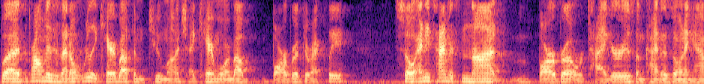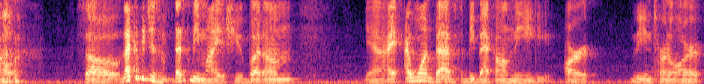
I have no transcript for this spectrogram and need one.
but the problem is, is I don't really care about them too much. I care more about Barbara directly. So anytime it's not Barbara or Tigers, I'm kind of zoning out. so that could be just that could be my issue. But um, yeah, I I want Babs to be back on the art, the internal art,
